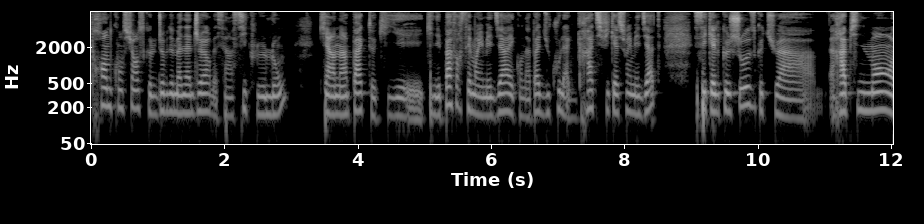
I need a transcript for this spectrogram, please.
prendre conscience que le job de manager, bah, c'est un cycle long qui a un impact qui est qui n'est pas forcément immédiat et qu'on n'a pas du coup la gratification immédiate, c'est quelque chose que tu as rapidement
